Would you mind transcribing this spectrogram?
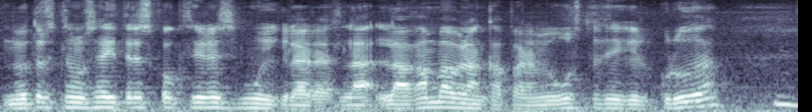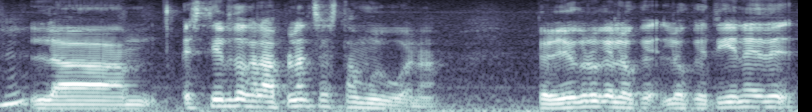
nosotros tenemos ahí tres cocciones muy claras. La, la gamba blanca, para mi gusto, tiene que ir cruda. La, es cierto que la plancha está muy buena, pero yo creo que lo que, lo que tiene de,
